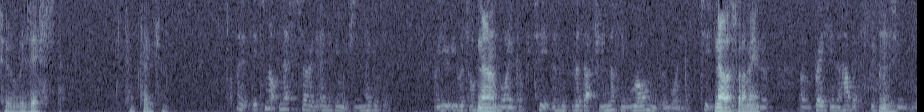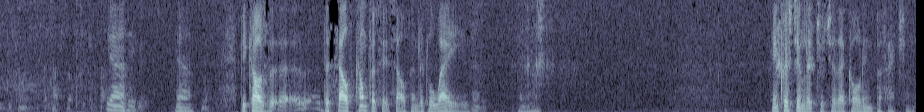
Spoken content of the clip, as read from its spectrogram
to resist temptation. And it's not necessarily anything which is negative. Well, you, you were talking No. about a morning cup of tea. There's, there's actually nothing wrong with a morning cup of tea. No, that's what I mean. Of, of breaking the habit because Mm. you, you become attached to that particular pattern Yeah. of behaviour. Yeah. Yeah. Because uh, the self comforts itself in little ways. Yeah. You know. In Christian literature, they're called imperfections.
